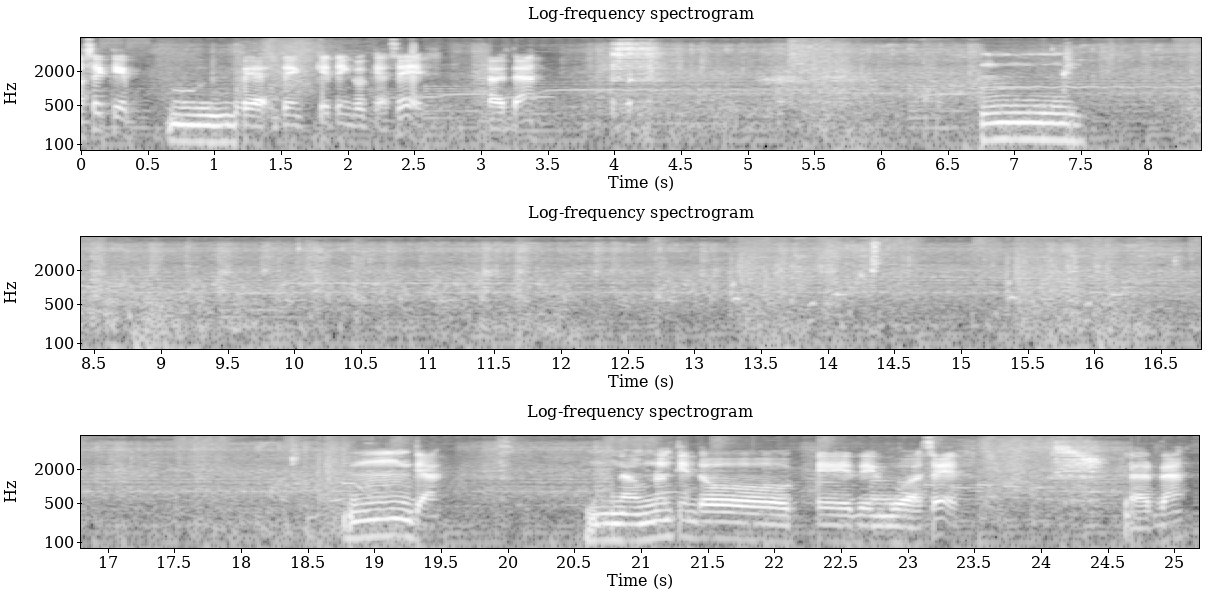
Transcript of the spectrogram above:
No sé qué, mm, qué tengo que hacer, la verdad. Mm. Mm, ya. No, no entiendo qué debo hacer. La verdad.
